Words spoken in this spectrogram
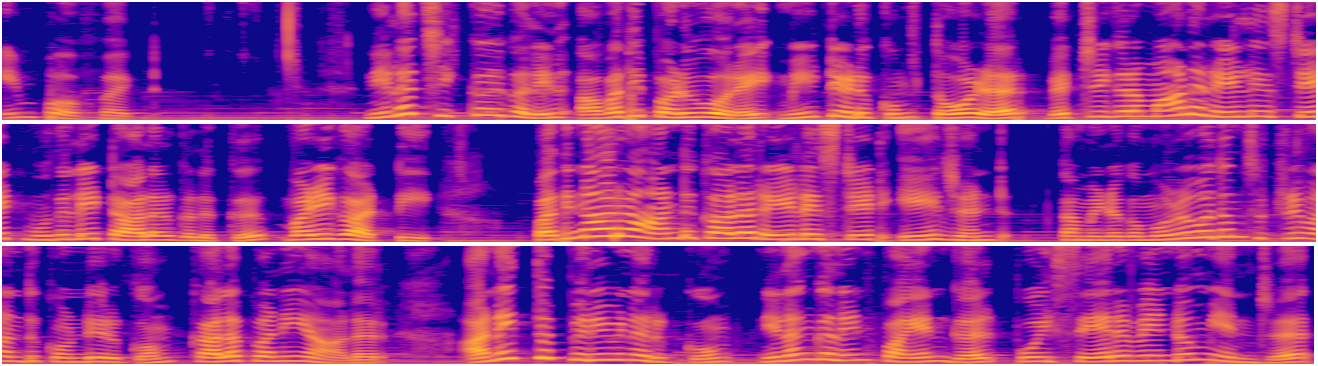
இம்பர்ஃபெக்ட் நிலச்சிக்கல்களில் அவதிப்படுவோரை மீட்டெடுக்கும் தோழர் வெற்றிகரமான ரியல் எஸ்டேட் முதலீட்டாளர்களுக்கு வழிகாட்டி. பதினாறு ஆண்டுகால ரியல் எஸ்டேட் ஏஜெண்ட் தமிழகம் முழுவதும் சுற்றி வந்து கொண்டிருக்கும் களப்பணியாளர். அனைத்து பிரிவினருக்கும் நிலங்களின் பயன்கள் போய் சேர வேண்டும் என்ற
